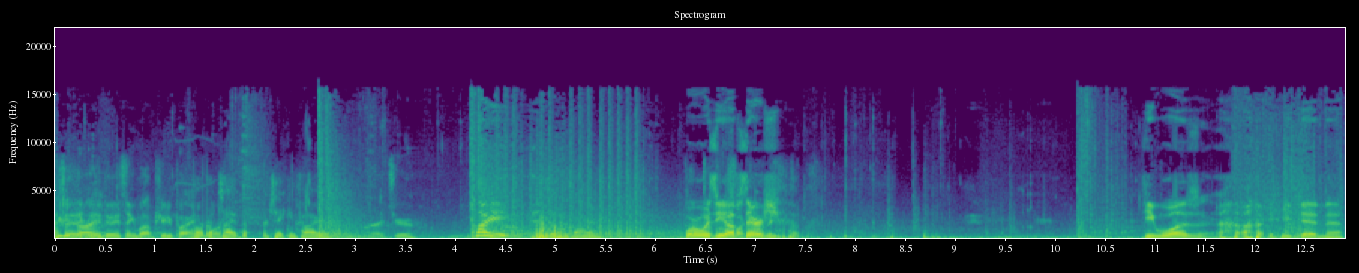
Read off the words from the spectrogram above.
don't think they really do anything about PewDiePie anymore. Prototype, they're taking fire. Alright, true. Wait, They're taking fire. where was he upstairs? He was. he did now.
